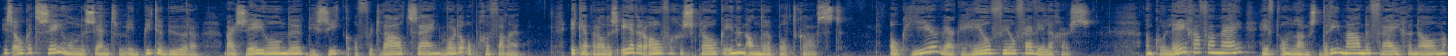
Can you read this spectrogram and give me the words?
is ook het zeehondencentrum in Pieterburen, waar zeehonden die ziek of verdwaald zijn worden opgevangen. Ik heb er al eens eerder over gesproken in een andere podcast. Ook hier werken heel veel vrijwilligers. Een collega van mij heeft onlangs drie maanden vrijgenomen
